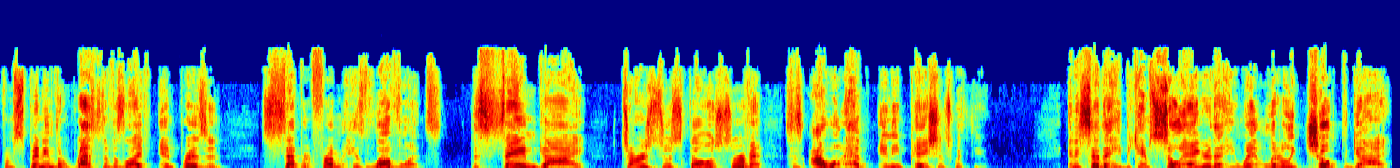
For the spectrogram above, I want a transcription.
from spending the rest of his life in prison, separate from his loved ones, the same guy turns to his fellow servant, says, I won't have any patience with you. And he said that he became so angry that he went and literally choked the guy.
